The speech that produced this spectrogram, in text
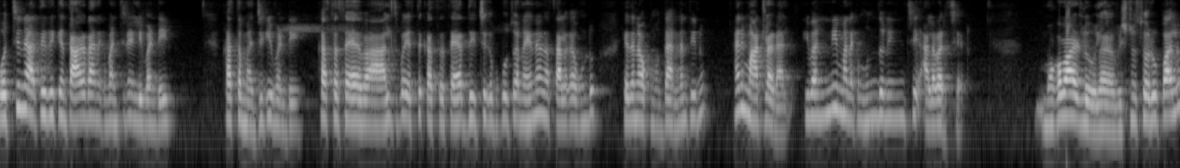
వచ్చిన అతిథికి తాగడానికి మంచినీళ్ళు ఇవ్వండి. కాస్త మజ్జిగ ఇవ్వండి. కాస్త సే అలసిపోయేస్తే కాస్త సేద తీర్చి కూర్చొని అయినా చల్లగా ఉండు. ఏదైనా ఒక ముద్ద అన్నం తిను అని మాట్లాడాలి. ఇవన్నీ మనకు ముందు నుంచి అలవర్చారు. మగవాళ్ళు విష్ణు స్వరూపాలు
